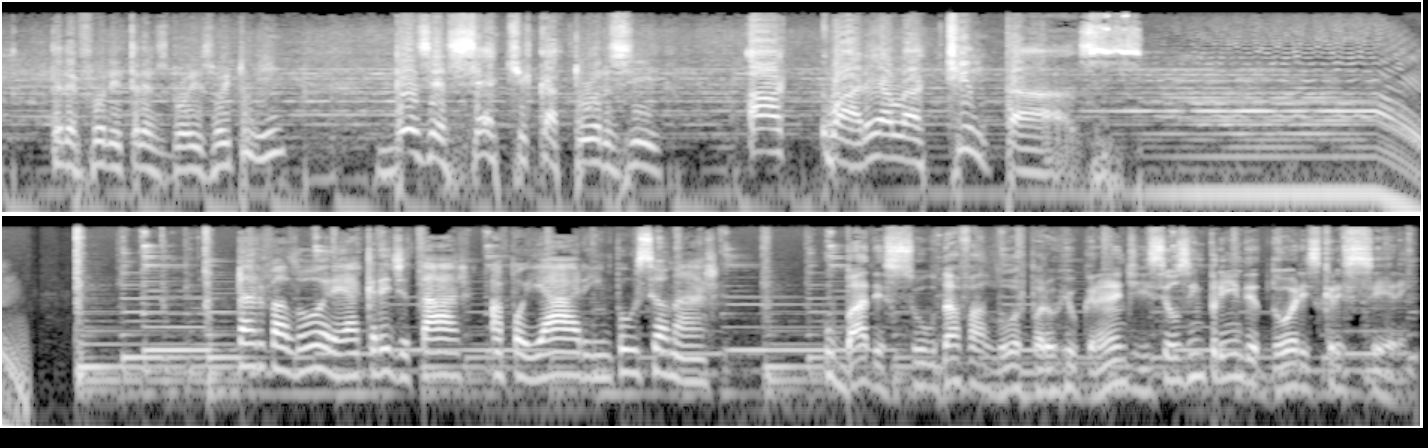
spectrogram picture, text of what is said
telefone 3281 1714. Aquarela Tintas. Dar valor é acreditar, apoiar e impulsionar. O Badesul dá valor para o Rio Grande e seus empreendedores crescerem.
